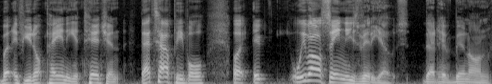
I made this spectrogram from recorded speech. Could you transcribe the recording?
But if you don't pay any attention, that's how people. Look, it, we've all seen these videos that have been on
